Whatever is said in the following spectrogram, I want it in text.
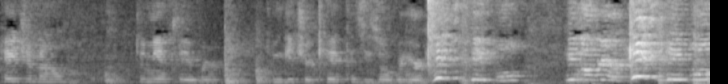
Hey Jamel, do me a favor. Come get your kid because he's over here hitting people. He's over here hitting people.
